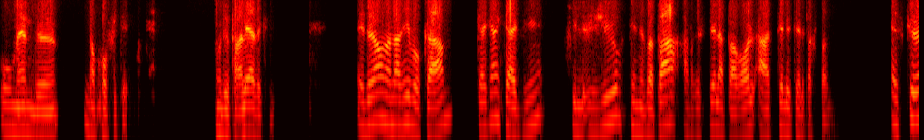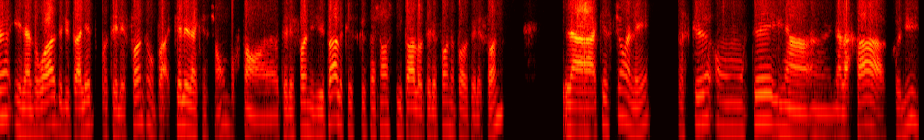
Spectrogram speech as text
ou même de, d'en profiter ou de parler avec lui. Et de là, on en arrive au cas, quelqu'un qui a dit qu'il jure qu'il ne va pas adresser la parole à telle et telle personne. Est-ce qu'il a le droit de lui parler au téléphone ou pas? Quelle est la question? Pourtant, euh, au téléphone, il lui parle. Qu'est-ce que ça change s'il parle au téléphone ou pas au téléphone? La question, elle est, parce que on sait, il y a un, une halakha connue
